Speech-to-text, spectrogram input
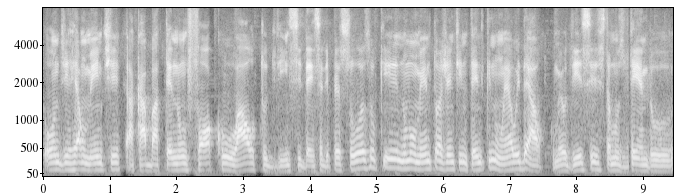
onde realmente acaba tendo um foco alto de incidência de pessoas, o que no momento a gente entende que não é o ideal. Como eu disse, estamos tendo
